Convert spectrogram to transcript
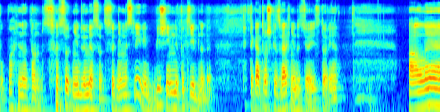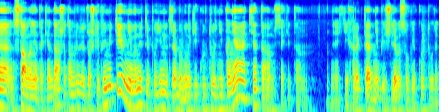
буквально там, з сотні-двома сотнями слів, і більше їм не потрібно. Да? Така трошки зверхня до цього історія. Але ставлення таке, да, що там люди трошки примітивні, вони, типу, їм не треба великі культурні поняття, там, всякі там, які характерні більш для високої культури.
